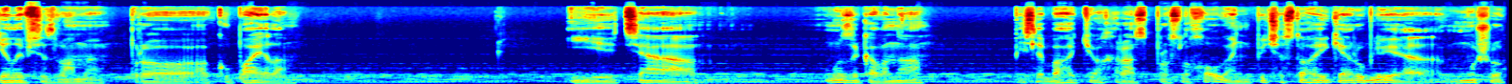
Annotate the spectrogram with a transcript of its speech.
ділився з вами про Купайла. І ця музика, вона після багатьох раз прослуховувань, під час того, як я роблю, я мушу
